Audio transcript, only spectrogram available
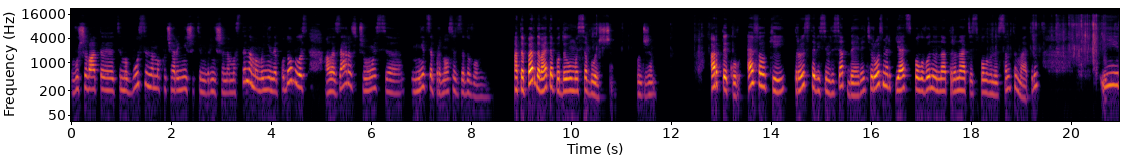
вишивати цими бусинами, хоча раніше цим верніше намастинами мені не подобалось, але зараз чомусь е, мені це приносить задоволення. А тепер давайте подивимося ближче. Отже, артикул FLK 389, розмір 5,5 на 13,5 см. І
